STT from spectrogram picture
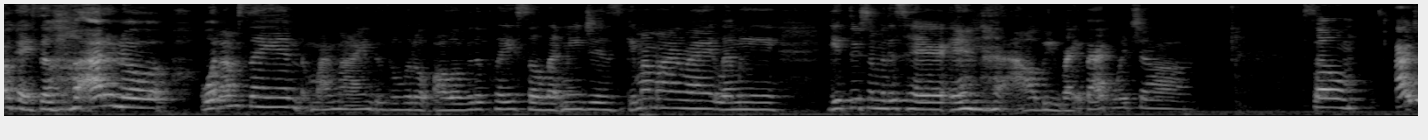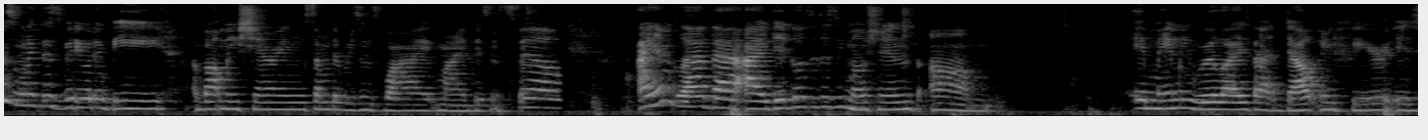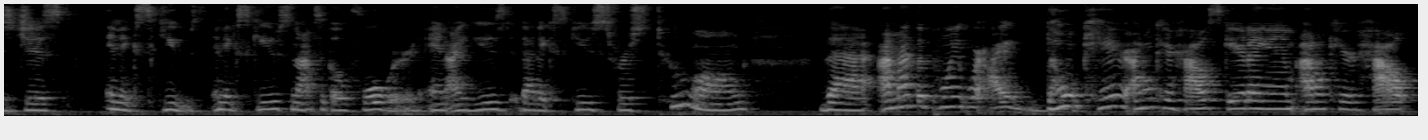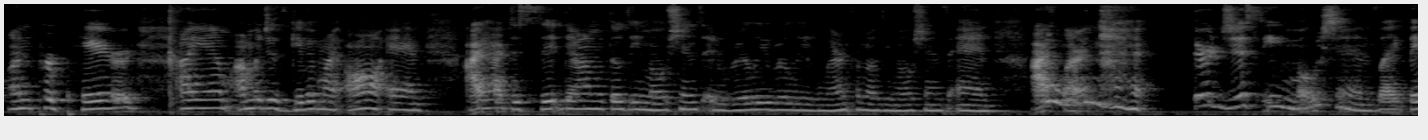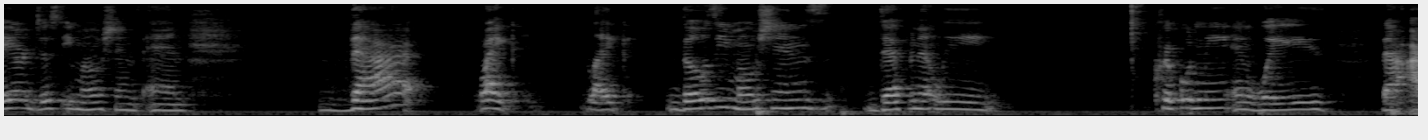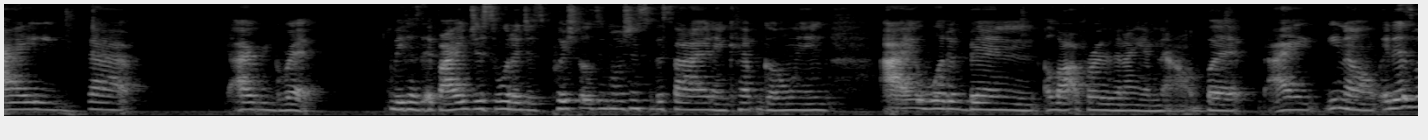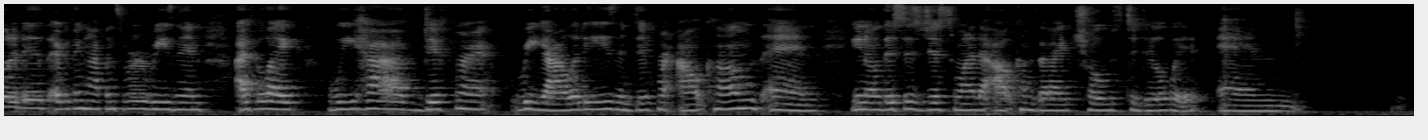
okay, so I don't know what I'm saying. My mind is a little all over the place. So let me just get my mind right. Let me get through some of this hair and I'll be right back with y'all. So I just wanted this video to be about me sharing some of the reasons why my business fell. I am glad that I did go through those emotions. Um, it made me realize that doubt and fear is just an excuse, an excuse not to go forward. And I used that excuse for too long that I'm at the point where I don't care. I don't care how scared I am. I don't care how unprepared I am. I'm going to just give it my all. And I had to sit down with those emotions and really, really learn from those emotions. And I learned that they're just emotions. Like they are just emotions. And that, like, like those emotions definitely crippled me in ways that I that I regret because if I just would have just pushed those emotions to the side and kept going, I would have been a lot further than I am now. But I, you know, it is what it is. Everything happens for a reason. I feel like we have different realities and different outcomes and you know this is just one of the outcomes that i chose to deal with and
